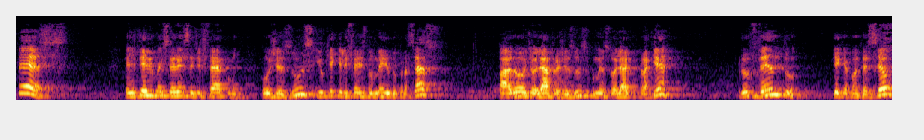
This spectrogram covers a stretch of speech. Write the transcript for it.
Fez. Ele teve uma experiência de fé com, com Jesus e o que, que ele fez no meio do processo? Parou de olhar para Jesus e começou a olhar para quê? Para o vento. O que, que aconteceu?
